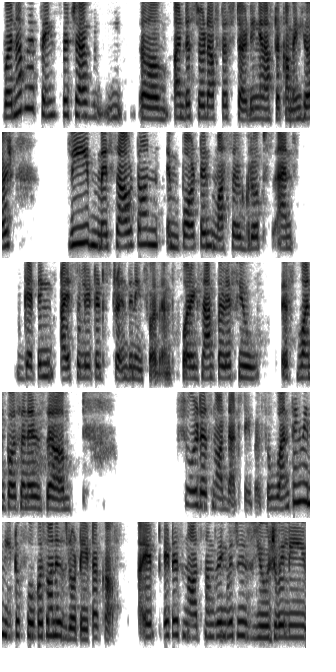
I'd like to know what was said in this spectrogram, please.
One of the things which I've mm, um, understood after studying and after coming here, we miss out on important muscle groups and getting isolated strengthening for them. For example, if you if one person is um, shoulders not that stable. So one thing we need to focus on is rotator cuff. It, it is not something which is usually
